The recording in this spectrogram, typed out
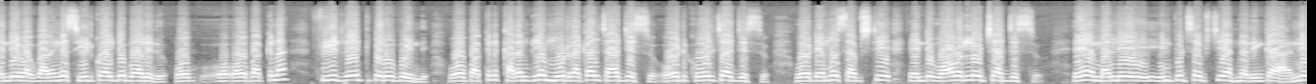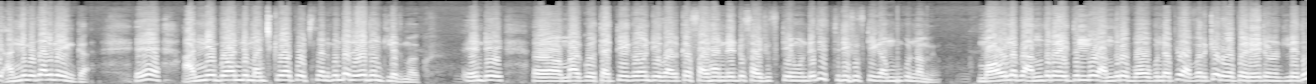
ఏంటి ఒక పరంగా సీడ్ క్వాలిటీ బాగాలేదు ఓ- ఓ- పక్కన ఫీడ్ రేట్ పెరిగిపోయింది. ఓ పక్కన కరెంట్లో మూడు రకాల ఛార్జెస్ ఒకటి కోల్ ఛార్జెస్ ఒకటేమో సబ్సిడీ ఏంటి ఓవర్లోడ్ ఛార్జెస్ ఏ మళ్ళీ ఇన్పుట్ సబ్సిడీ అంటున్నారు. ఇంకా అన్ని అన్ని విధాలుగా ఇంకా. ఏ అన్ని బాగుండి మంచి క్రాప్ వచ్చింది అనుకుంటే రేట్ ఉండట్లేదు మాకు. ఏంటి మాకు థర్టీ కౌంట్ ఈ వరకు ఫైవ్ హండ్రెడ్ ఫైవ్ ఫిఫ్టీ ఉండేది. త్రీ ఫిఫ్టీకి అమ్ముకున్నాం మేము. మామూలుగా ఇప్పుడు అందరు రైతులు అందరూ బాగుపడినప్పుడు ఎవరికి రూపాయి రేట్ ఉండట్లేదు.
